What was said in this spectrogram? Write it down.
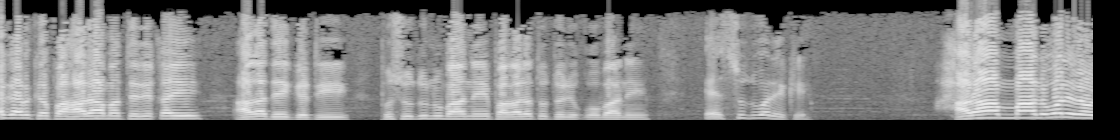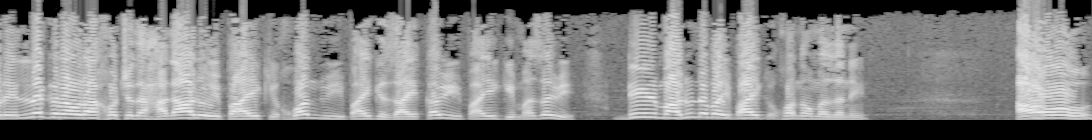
اگر که په حرامه طریقه هغه دې ګټي په سودونو باندې په غلطو طریقو باندې اې سود ورکه حرام مال ولې وروړي لګ وروړه خو چې د حلال وي پای کې خوند وي پای کې ذایقه وي پای کې مزه وي ډیر مالونه به پای کې خوند او مزه نه او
